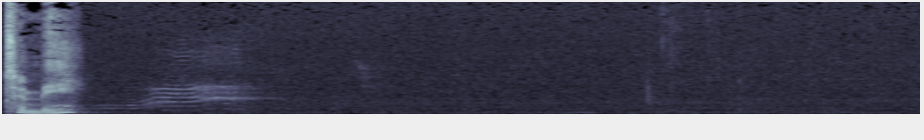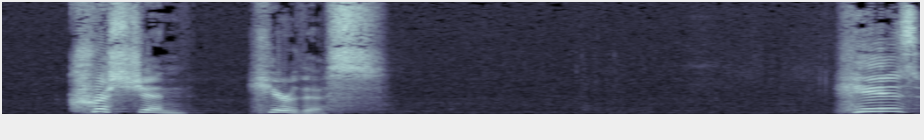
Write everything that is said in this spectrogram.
to me. Christian, hear this. His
